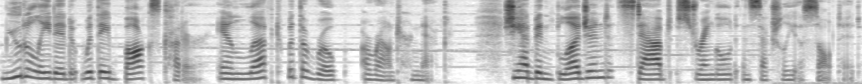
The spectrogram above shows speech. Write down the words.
mutilated with a box cutter, and left with a rope around her neck. She had been bludgeoned, stabbed, strangled, and sexually assaulted.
